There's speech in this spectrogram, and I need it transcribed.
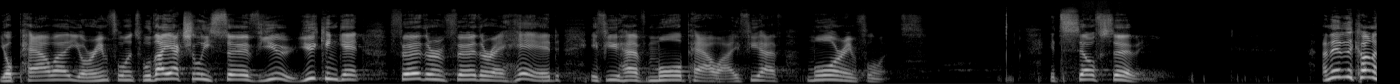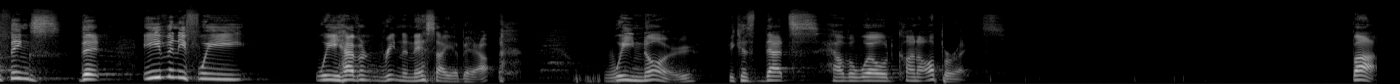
your power, your influence, will they actually serve you? You can get further and further ahead if you have more power, if you have more influence. It's self serving. And they're the kind of things that even if we, we haven't written an essay about, we know because that's how the world kind of operates. But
